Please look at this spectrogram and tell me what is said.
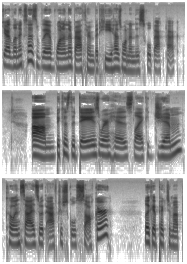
Yeah, Lennox has they have one in their bathroom, but he has one in his school backpack. Um, because the days where his like gym coincides with after school soccer, like I picked him up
